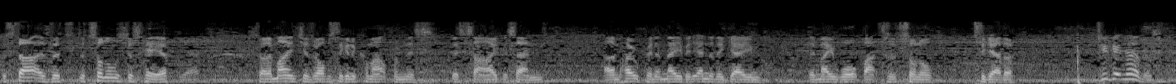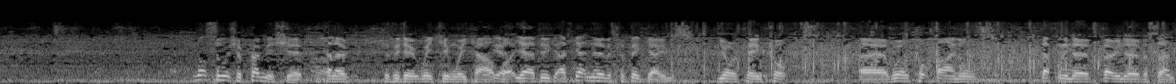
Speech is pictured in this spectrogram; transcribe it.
the starters. The, the tunnel's just here, Yeah. so the managers are obviously going to come out from this this side, this end. And I'm hoping that maybe at the end of the game they may walk back to the tunnel together. Do you get nervous? Not so much a Premiership, kind of because we do it week in week out. Yeah. But yeah, I do, I'd get nervous for big games, European Cups, uh, World Cup finals. Definitely nerve, very nervous then.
